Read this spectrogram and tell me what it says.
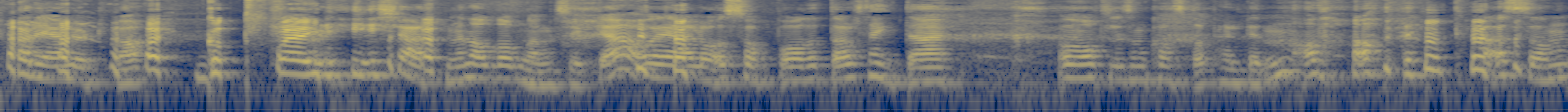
Det var det jeg lurte på. Godt poeng. Fordi kjæresten min hadde omgangssyke, og jeg lå og så på dette, og tenkte jeg og måtte liksom kaste opp hele tiden. Og da tenkte jeg sånn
